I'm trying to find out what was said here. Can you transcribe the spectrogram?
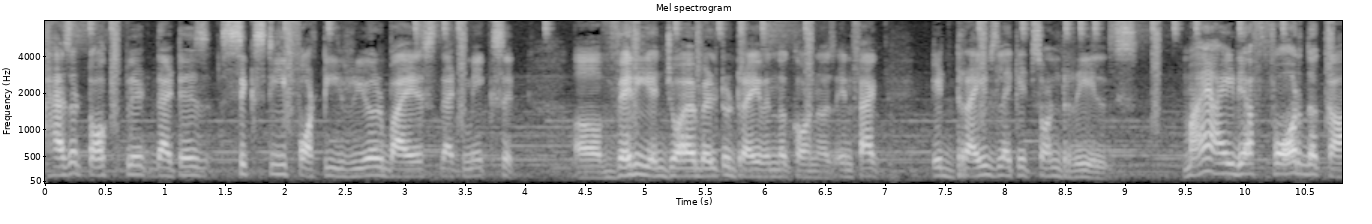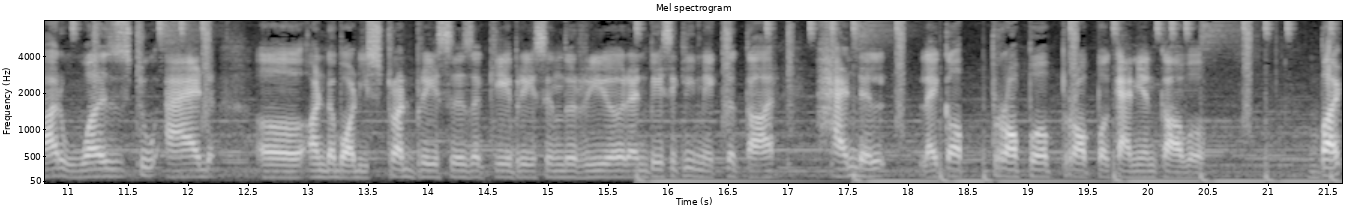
has a torque split that is 60-40 rear bias that makes it uh, very enjoyable to drive in the corners. In fact, it drives like it's on rails. My idea for the car was to add uh, underbody strut braces, a K brace in the rear, and basically make the car handle like a proper, proper canyon carver. But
